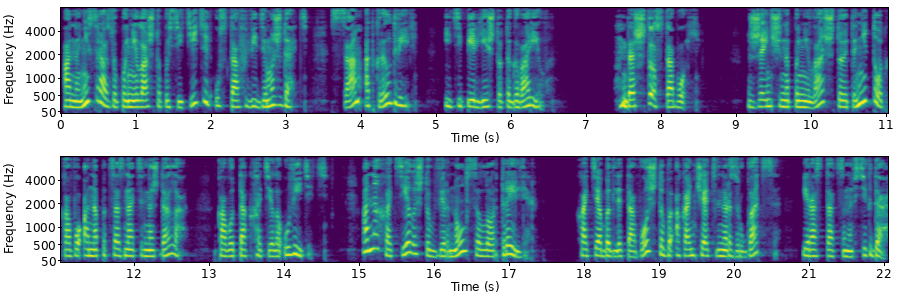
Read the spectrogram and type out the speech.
Она не сразу поняла, что посетитель, устав, видимо, ждать, сам открыл дверь и теперь ей что-то говорил. «Да что с тобой?» Женщина поняла, что это не тот, кого она подсознательно ждала, кого так хотела увидеть. Она хотела, чтобы вернулся лорд Рейлер. Хотя бы для того, чтобы окончательно разругаться и расстаться навсегда.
